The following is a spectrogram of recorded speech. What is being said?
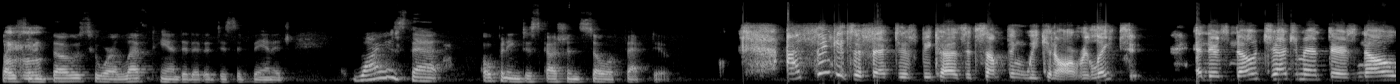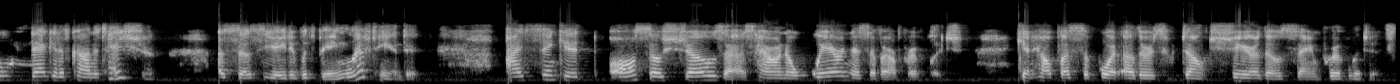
placing mm-hmm. those who are left handed at a disadvantage. Why is that opening discussion so effective? I think it's effective because it's something we can all relate to. And there's no judgment, there's no negative connotation associated with being left handed. I think it also shows us how an awareness of our privilege can help us support others who don't share those same privileges.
